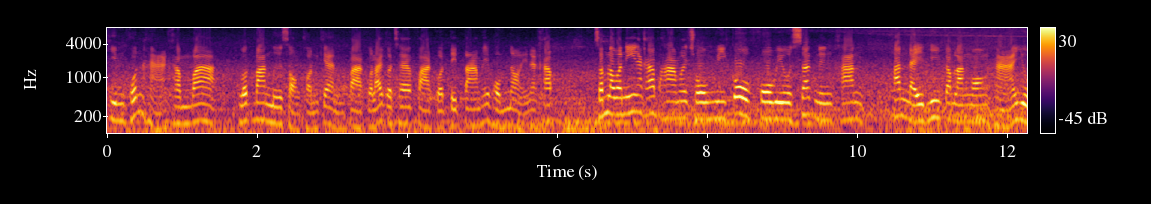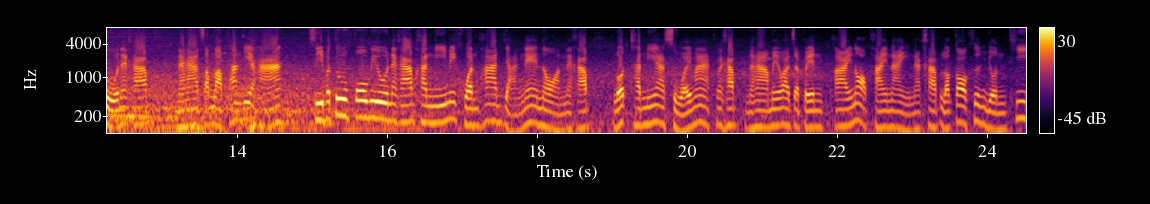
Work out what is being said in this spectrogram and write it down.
พิมพ์ค้นหาคำว่า รถบ้านมือสองขอนแก่น ฝากกดไลค์กดแชร์ฝากกดติดตามให้ผมหน่อยนะครับสำหรับวันนี้นะครับ พามาชม Vigo 4 Wheel สักหนึ่งคัน ท่านใดที่กำลังมองหาอยู่นะครับนะฮะสำหรับท่านที่หา 4 ประตู 4 Wheel นะครับ คันนี้ไม่ควรพลาดอย่างแน่นอนนะครับ รถคันนี้สวยมากนะครับนะฮะไม่ว่าจะเป็นภายนอกภายในนะครับ แล้วก็เครื่องยนต์ที่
